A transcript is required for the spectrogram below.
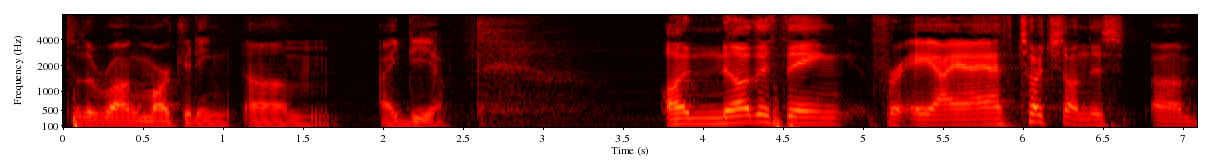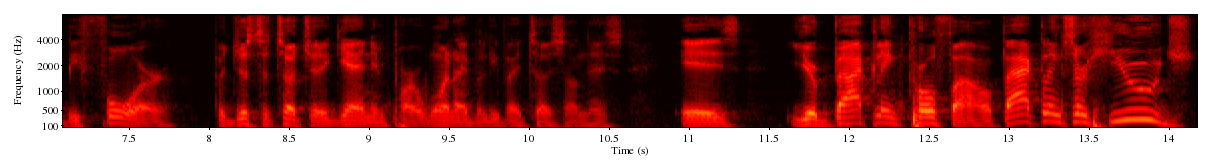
to the wrong marketing um, idea. Another thing for AI, I have touched on this um, before, but just to touch it again in part one, I believe I touched on this, is your backlink profile. Backlinks are huge.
